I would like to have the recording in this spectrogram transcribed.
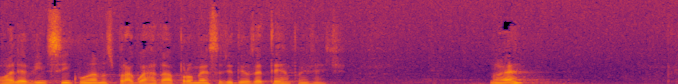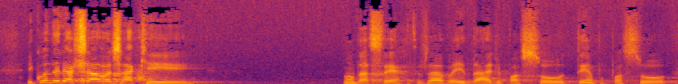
Olha, 25 anos para aguardar a promessa de Deus é tempo, hein, gente? Não é? E quando ele achava já que não dá certo, já a idade passou, o tempo passou,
